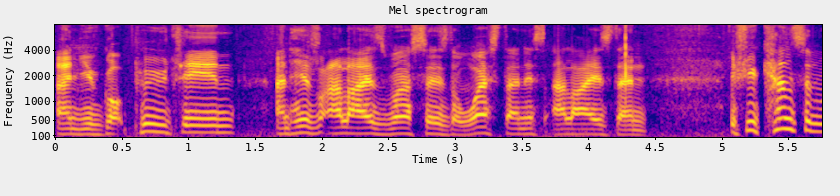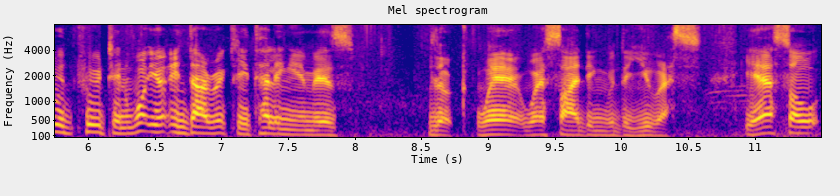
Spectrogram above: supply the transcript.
and you've got Putin and his allies versus the West and its allies, then if you cancel with Putin, what you're indirectly telling him is, look, we're, we're siding with the US. Yeah, so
